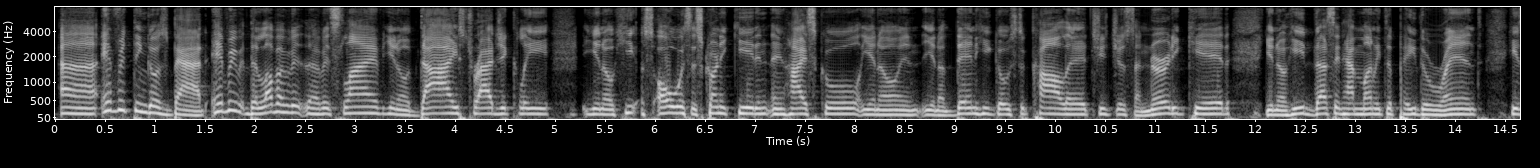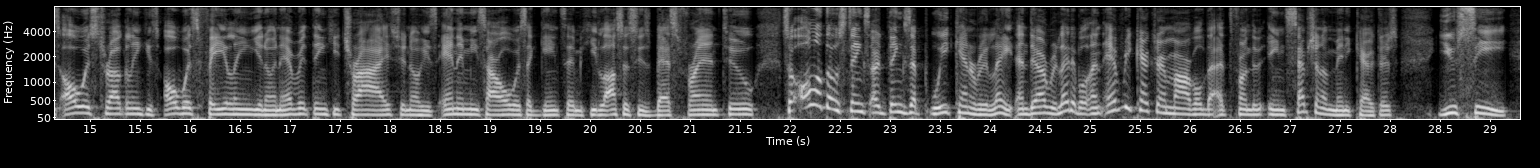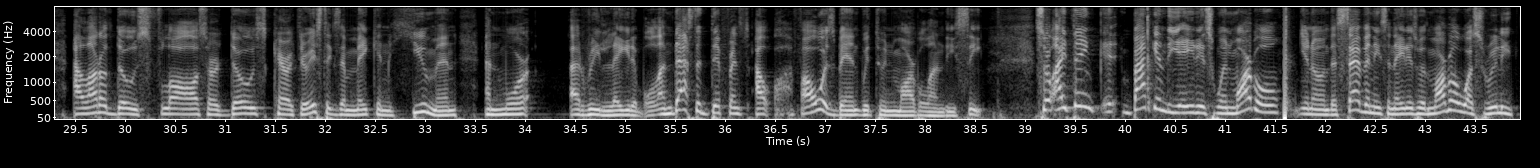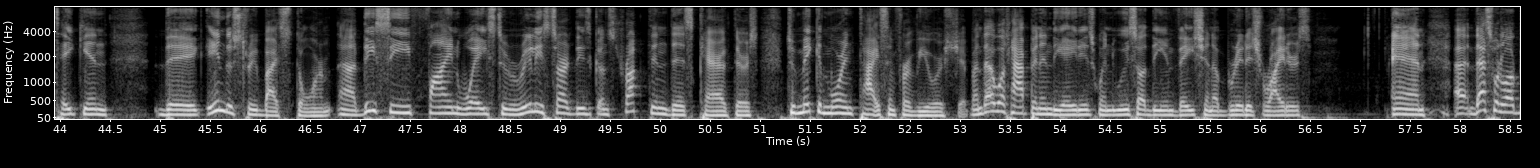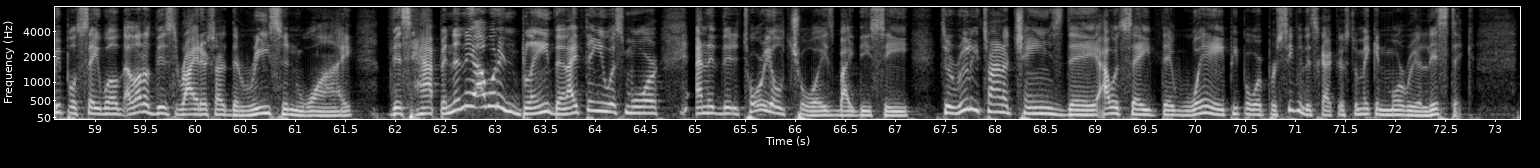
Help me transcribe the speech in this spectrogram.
uh, everything goes bad. Every the love of, it, of, his life, you know, dies tragically. You know, he's always a scrawny kid in, in, high school. You know, and you know, then he goes to college. He's just a nerdy kid. You know, he doesn't have money to pay the rent. He's always struggling. He's always failing. You know, in everything he tries. You know, his enemies are always against him. He loses his best friend too. So all of those things are things that we can relate, and they are relatable. And every character in Marvel, that from the inception of many characters, you see a lot of those flaws or those characteristics that make him human and more uh, relatable. And that's the difference I've always been between Marvel and DC. So I think eh, back in the 80s when Marvel, you know, in the 70s and 80s when Marvel was really taking the industry by storm, uh, DC find ways to really start deconstructing these characters to make it more enticing for viewership. And that was happening in the 80s when we saw the invasion of British writers And uh, that's what a lot of people say. Well, a lot of these writers are the reason why this happened. And I wouldn't blame them. I think it was more an editorial choice by DC to really try to change the, I would say, the way people were perceiving these characters to make it more realistic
